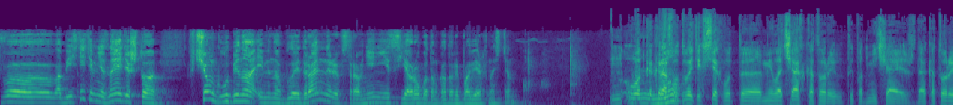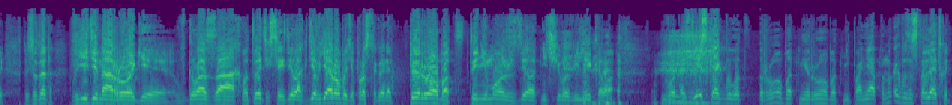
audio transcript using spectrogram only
в- объясните мне, знаете, что в чем глубина именно в Blade Runner в сравнении с Я роботом, который поверхностен? Ну, вот как раз Ну. вот в этих всех вот э, мелочах, которые ты подмечаешь, да, которые, то есть вот это в единороге, в глазах, вот в этих всех делах, где в я роботе просто говорят, ты робот, ты не можешь сделать ничего великого. Вот, а здесь как бы вот робот, не робот, непонятно, ну как бы заставляет хоть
